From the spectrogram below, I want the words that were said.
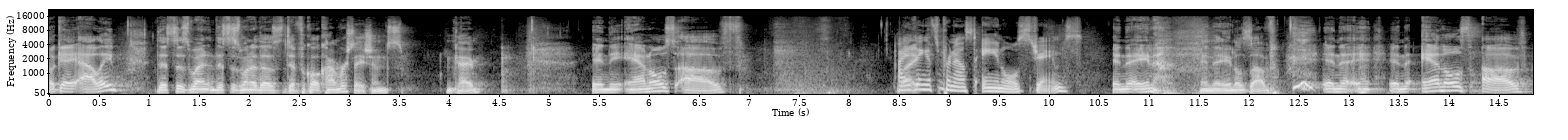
Okay, Allie, this is when this is one of those difficult conversations. Okay. In the annals of I think it's pronounced anals, James. in the an- in the annals of in the in the annals of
